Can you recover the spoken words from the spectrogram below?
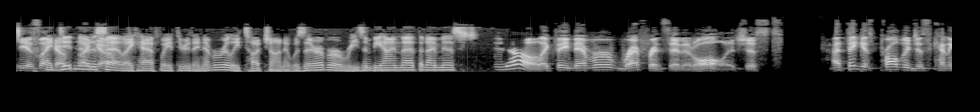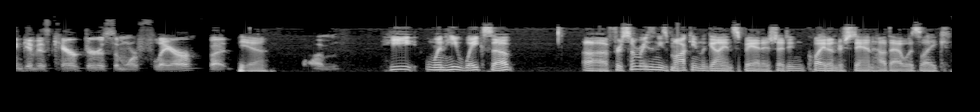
He has like I a- did like notice a- that like halfway through. They never really touch on it. Was there ever a reason behind that that I missed? No, like they never reference it at all. It's just I think it's probably just to kind of give his character some more flair, but Yeah. um he when he wakes up uh for some reason he's mocking the guy in spanish i didn't quite understand how that was like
